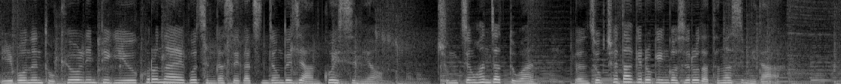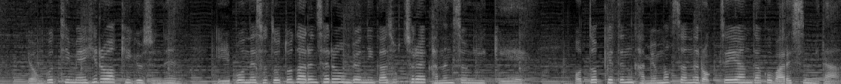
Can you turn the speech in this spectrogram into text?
일본은 도쿄올림픽 이후 코로나19 증가세가 진정되지 않고 있으며 중증 환자 또한 연속 최다 기록인 것으로 나타났습니다. 연구팀의 히로아키 교수는 일본에서도 또 다른 새로운 변이가 속출할 가능성이 있기에 어떻게든 감염 확산을 억제해야 한다고 말했습니다.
